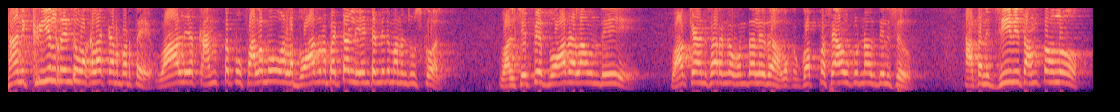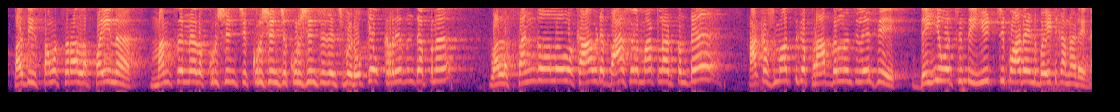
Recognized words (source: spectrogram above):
కానీ క్రియలు రెండు ఒకలా కనపడతాయి. వాళ్ళ యొక్క అంతపు ఫలము వాళ్ళ బోధన బట్టి వాళ్ళు ఏంటనేది మనం చూసుకోవాలి. వాళ్ళు చెప్పే బోధ ఎలా ఉంది? వాక్యానుసారంగా ఉందా లేదా? ఒక గొప్ప సేవకుడు నాకు తెలుసు. అతని జీవిత అంతంలో పది సంవత్సరాల పైన మంచం మీద కృషించి కృషించి కృషించి చచ్చిపోయాడు. ఒకే ఒక్క రీజన్ చెప్పన? వాళ్ళ సంఘంలో ఒక ఆవిడ భాషలు మాట్లాడుతుంటే అకస్మాత్తుగా ప్రార్థన నుంచి లేచి దెయ్యం వచ్చింది ఈడ్చి పాడండి బయటకు అన్నాడు ఆయన.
